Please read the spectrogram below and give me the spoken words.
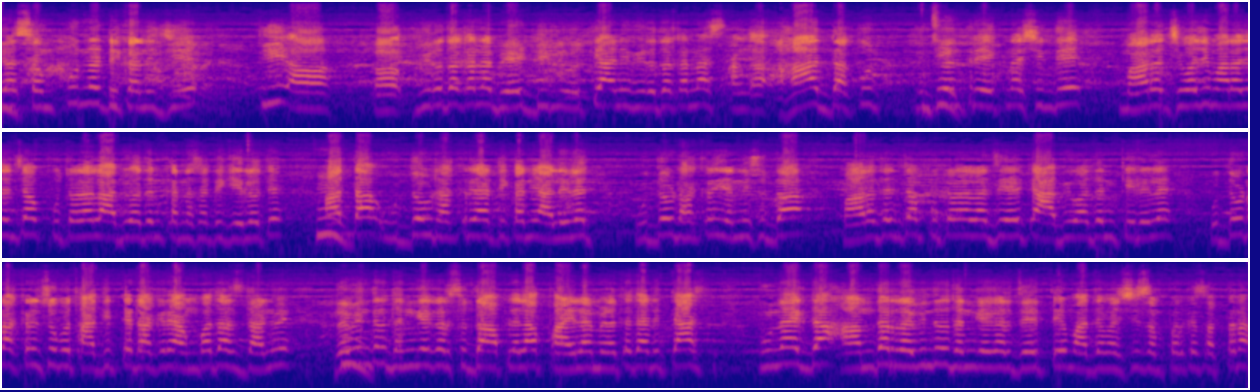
या संपूर्ण ठिकाणी जी आहे ती विरोधकांना भेट दिली होती आणि विरोधकांना हात दाखवून मुख्यमंत्री एकनाथ शिंदे महाराज शिवाजी महाराजांच्या पुतळ्याला अभिवादन करण्यासाठी गेले होते. आता उद्धव ठाकरे या ठिकाणी आलेले आहेत. उद्धव ठाकरे यांनी सुद्धा महाराजांच्या पुतळ्याला जे आहे ते अभिवादन केलेलं आहे. उद्धव ठाकरेंसोबत आदित्य ठाकरे अंबादास दानवे रवींद्र धनगेकर सुद्धा आपल्याला पाहायला मिळत आहेत. आणि त्याच पुन्हा एकदा आमदार रवींद्र धनगेकर जे ते माध्यमांशी संपर्क साधताना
